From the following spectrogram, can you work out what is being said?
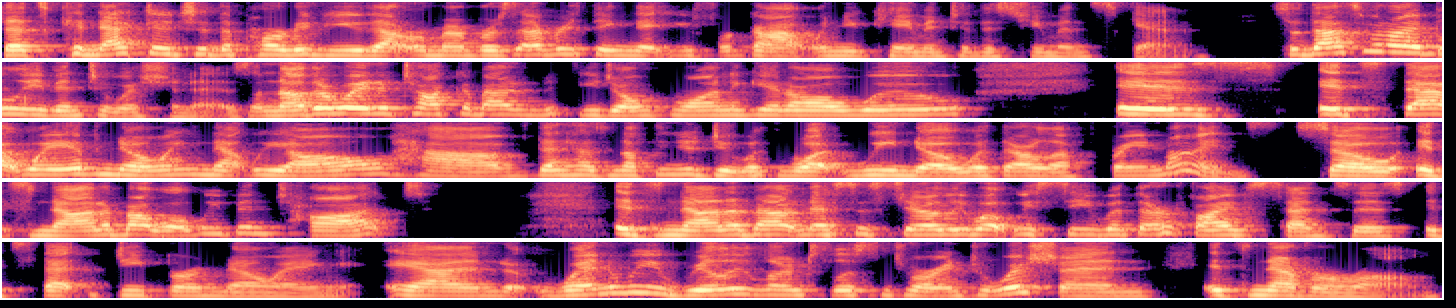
that's connected to the part of you that remembers everything that you forgot when you came into this human skin. So that's what I believe intuition is. Another way to talk about it, if you don't want to get all woo, is it's that way of knowing that we all have that has nothing to do with what we know with our left brain minds. So it's not about what we've been taught. It's not about necessarily what we see with our five senses. It's that deeper knowing. And when we really learn to listen to our intuition, it's never wrong.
